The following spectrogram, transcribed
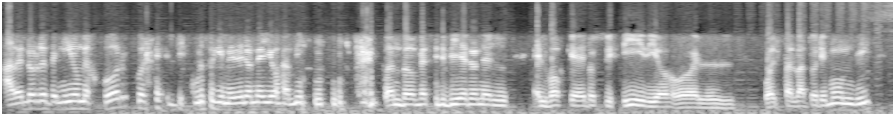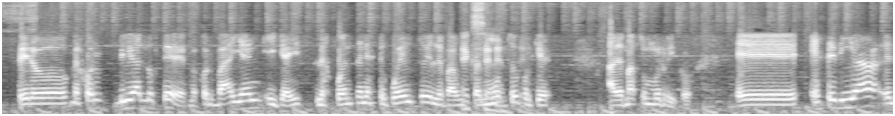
haberlo retenido mejor con el discurso que me dieron ellos a mí cuando me sirvieron el, el bosque de los suicidios o el, o el Salvatore Mundi. Pero mejor vívanlo ustedes, mejor vayan y que ahí les cuenten este cuento y les va a gustar Excelente. mucho porque además son muy ricos. Eh, ese día eh,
